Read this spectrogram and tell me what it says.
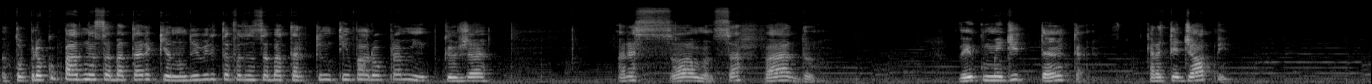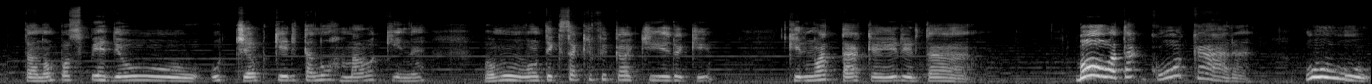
Eu tô preocupado nessa batalha aqui. Eu não deveria estar fazendo essa batalha porque não tem valor pra mim. Porque eu já... Olha só, mano. Safado. Veio com Meditan, cara. Karate Chop. Tá, não posso perder o, o Chan porque ele tá normal aqui, né? Vamos, vamos ter que sacrificar aqui ele aqui. Que ele não ataca ele, ele tá... Boa, atacou, cara! Uh!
